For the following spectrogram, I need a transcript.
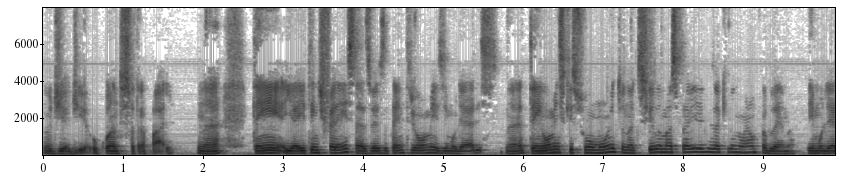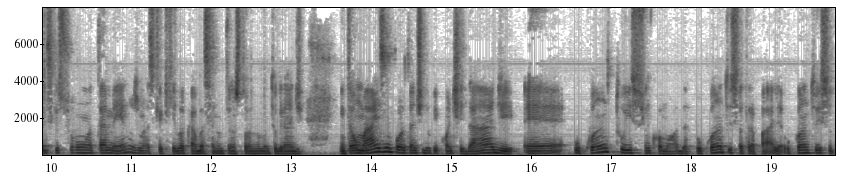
no dia a dia, o quanto isso atrapalha né? Tem e aí tem diferença às vezes até entre homens e mulheres, né? Tem homens que suam muito na axila, mas para eles aquilo não é um problema. E mulheres que suam até menos, mas que aquilo acaba sendo um transtorno muito grande. Então, mais importante do que quantidade é o quanto isso incomoda, o quanto isso atrapalha, o quanto isso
